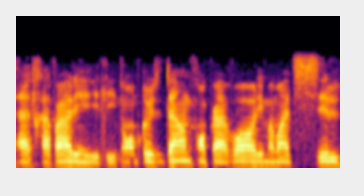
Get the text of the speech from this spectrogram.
à travers les, nombreuses downs qu'on peut avoir, les moments difficiles.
